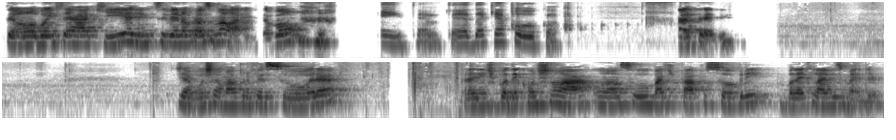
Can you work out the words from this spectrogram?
Então, eu vou encerrar aqui a gente se vê na próxima live, tá bom? Eita, até daqui a pouco. Até. Já vou chamar a professora para a gente poder continuar o nosso bate-papo sobre Black Lives Matter.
